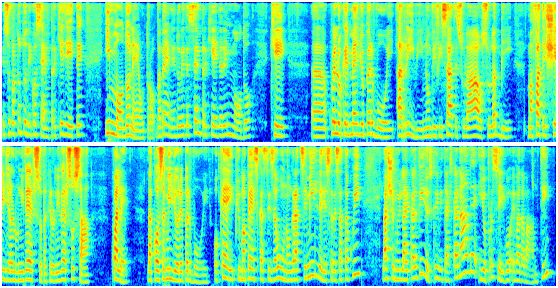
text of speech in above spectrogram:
e soprattutto dico sempre chiedete in modo neutro, va bene? Dovete sempre chiedere in modo che eh, quello che è meglio per voi arrivi, non vi fissate sulla A o sulla B, ma fate scegliere all'universo perché l'universo sa qual è la cosa migliore per voi. Ok? Piuma Pesca stesa 1, grazie mille di essere stata qui. Lasciami un like al video, iscriviti al canale, io proseguo e vado avanti.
